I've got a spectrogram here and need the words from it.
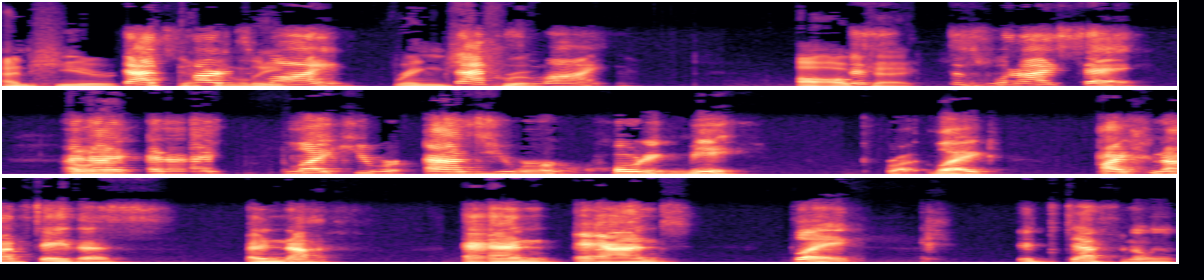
And here that's definitely mine. Rings that's true. mine. Oh, okay. This, this is what I say, and I and I like you were as you were quoting me, like I cannot say this enough, and and like it definitely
